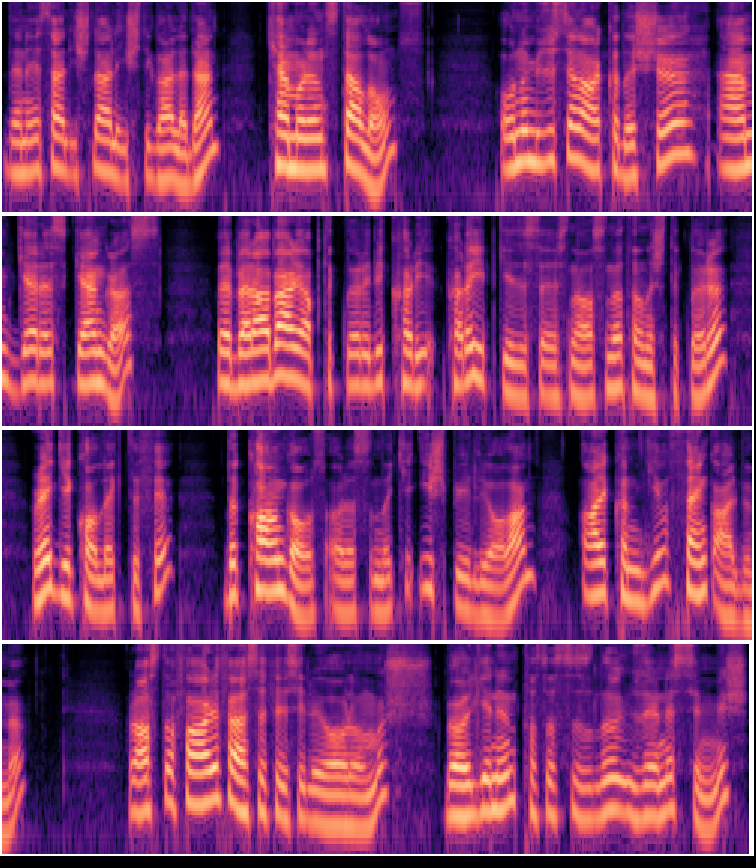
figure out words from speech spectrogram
deneysel işlerle iştigal eden Cameron Stallones. Onun müzisyen arkadaşı M. Geres Gangras ve beraber yaptıkları bir Kar Karayip gezisi esnasında tanıştıkları reggae kolektifi The Congos arasındaki işbirliği olan I Can Give Thank albümü. Rastafari felsefesiyle yoğrulmuş, bölgenin tasasızlığı üzerine sinmiş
